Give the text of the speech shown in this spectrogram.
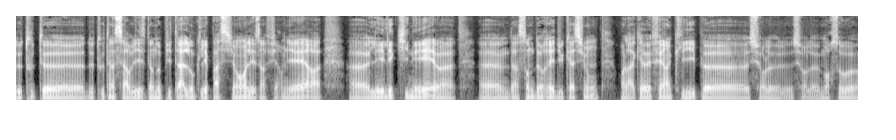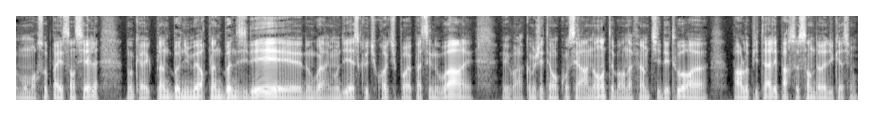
euh, tout un service d'un hôpital, donc les patients, les infirmières, euh, les, kinés euh, euh d'un centre de rééducation, voilà, qui avait fait un clip euh, sur mon morceau pas essentiel, donc avec plein de bonne humeur, plein de bonnes idées. Donc voilà, ils m'ont dit, est-ce que tu crois que tu pourrais passer nous voir? Et, et, voilà, comme j'étais en concert à Nantes, eh ben, on a fait un petit détour par l'hôpital et par ce centre de rééducation.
